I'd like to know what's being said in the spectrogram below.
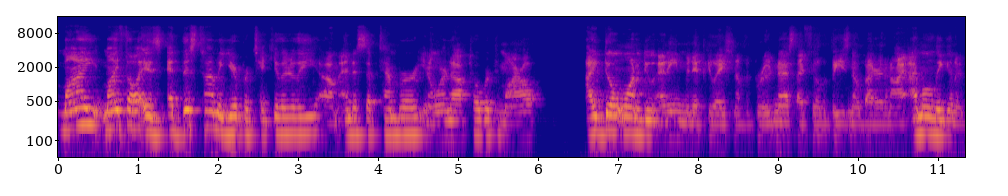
my my thought is at this time of year particularly um, end of september you know we're in october tomorrow I don't want to do any manipulation of the brood nest. I feel the bees know better than I. I'm only gonna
